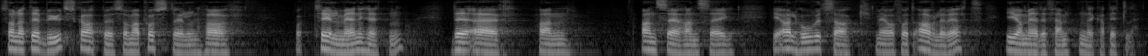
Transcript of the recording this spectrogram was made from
sånn at det budskapet som apostelen har til menigheten, det er han anser han seg i all hovedsak med å ha fått avlevert i og med det 15. kapittelet.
